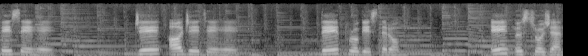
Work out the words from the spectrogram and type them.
FSH C. ACTH D. Progesteron E. Östrojen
